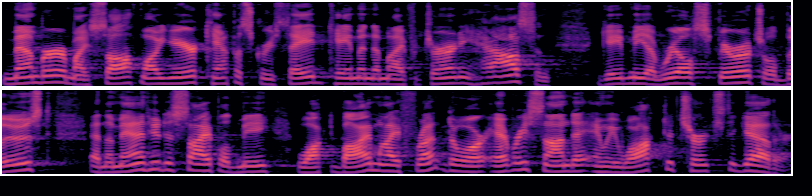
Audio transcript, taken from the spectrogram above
member, my sophomore year, Campus Crusade came into my fraternity house and gave me a real spiritual boost. And the man who discipled me walked by my front door every Sunday, and we walked to church together.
